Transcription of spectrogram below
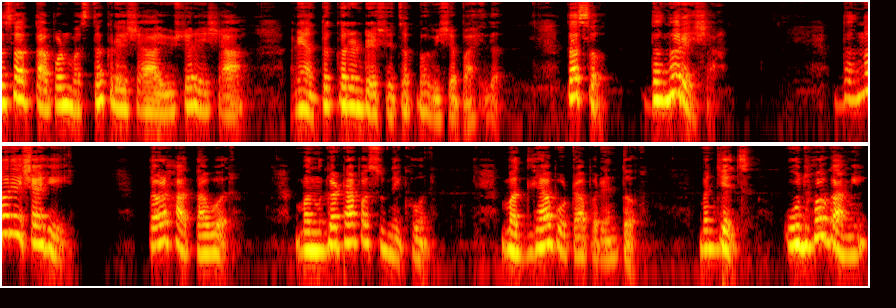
तसं आता आपण मस्तक रेषा आयुष्य रेषा आणि अंतःकरण रेषेचं भविष्य पाहिलं तसं धनरेषा धनरेषा ही तळ हातावर मनगटापासून निघून मधल्या बोटापर्यंत म्हणजेच उध्वगामी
